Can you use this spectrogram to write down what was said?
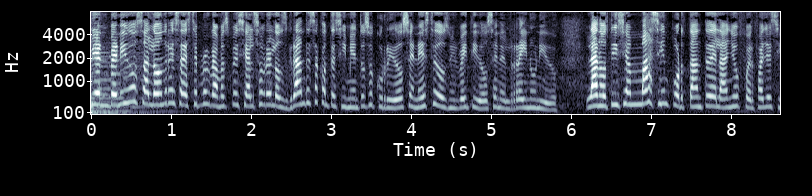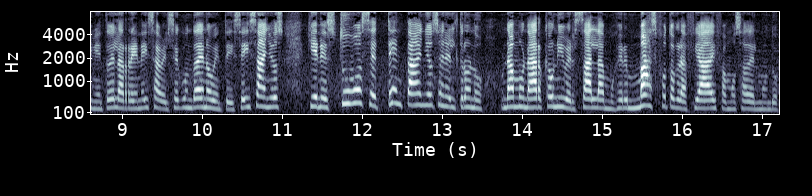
Bienvenidos a Londres a este programa especial sobre los grandes acontecimientos ocurridos en este 2022 en el Reino Unido. La noticia más importante del año fue el fallecimiento de la reina Isabel II de 96 años, quien estuvo 70 años en el trono, una monarca universal, la mujer más fotografiada y famosa del mundo.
